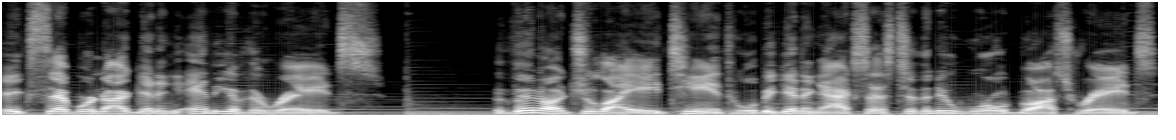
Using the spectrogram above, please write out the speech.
except we're not getting any of the raids. Then on July 18th, we'll be getting access to the new World Boss raids,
